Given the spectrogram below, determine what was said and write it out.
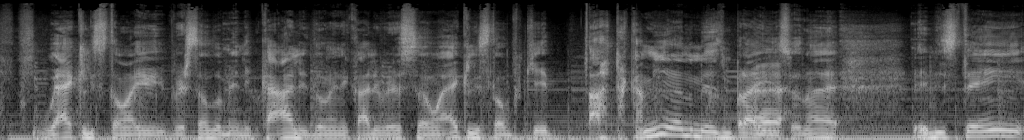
o Eccleston aí, versão Domenicali, Domenicali versão Eccleston, porque tá, tá caminhando mesmo para é. isso, né? Eles têm.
